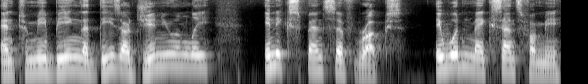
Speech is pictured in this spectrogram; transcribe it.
and to me, being that these are genuinely inexpensive rugs, it wouldn't make sense for me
